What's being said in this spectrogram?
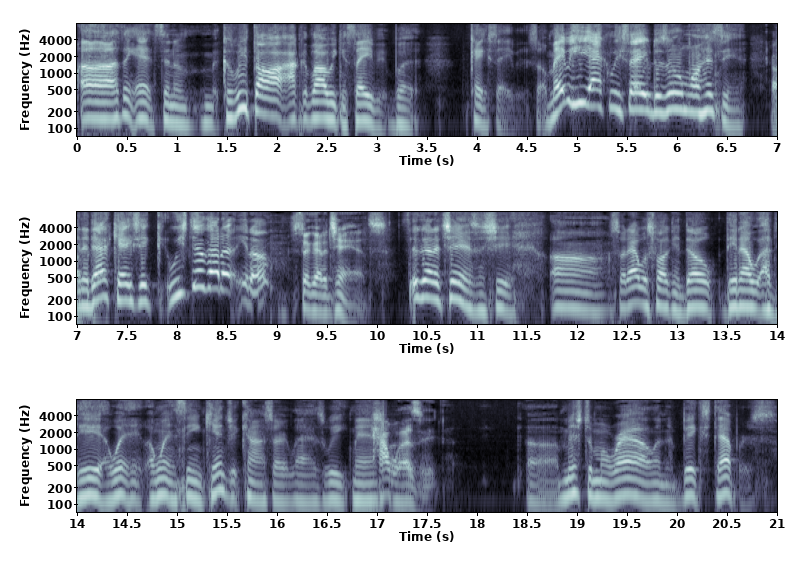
uh, I think Ed sent him because we thought I could thought we can save it, but can't save it. So maybe he actually saved the Zoom on his end. And in that case, it, we still got a you know Still got a chance. still got a chance and shit. Um, so that was fucking dope. Then I, I did I went I went and seen Kendrick concert last week, man. How was it? uh, Mr. Morale and the Big Steppers,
